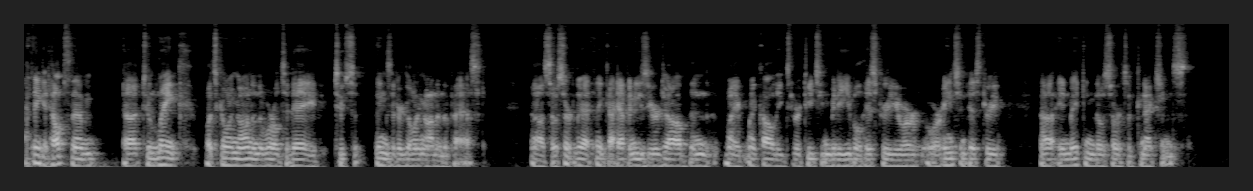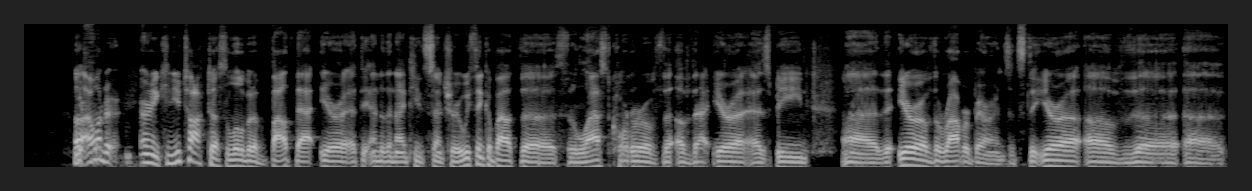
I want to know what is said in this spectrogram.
I think it helps them uh, to link what's going on in the world today to things that are going on in the past. Uh, so certainly, I think I have an easier job than my my colleagues who are teaching medieval history or or ancient history uh, in making those sorts of connections. Well, I wonder, Ernie, can you talk to us a little bit about that era at the end of the 19th century? We think about the of last quarter of the of that era as being uh, the era of the robber barons. It's the era of the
